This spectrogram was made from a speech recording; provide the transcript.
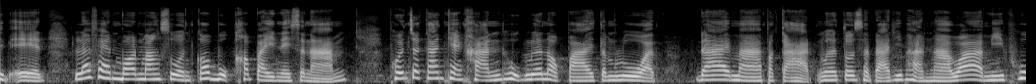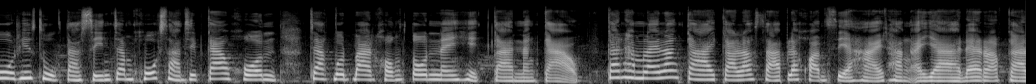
2021 และแฟนบอลบางส่วนก็บุกเข้าไปในสนาม ผลจากการแข่งขันถูกเลื่อนออกไปตำรวจได้มาประกาศเมื่อต้นสัปดาห์ที่ผ่านมาว่ามีผู้ที่ถูกตัดสินจำคุก 39 คน จากบทบาทของตนในเหตุการณ์ดังกล่าว การทำร้ายร่างกายการลักทรัพย์และความเสียหายทางอาญาได้รับการ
